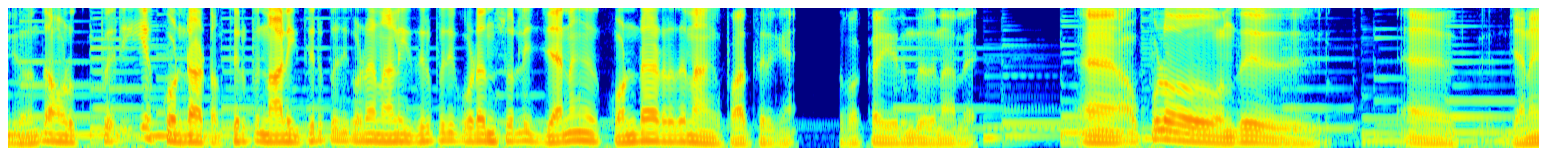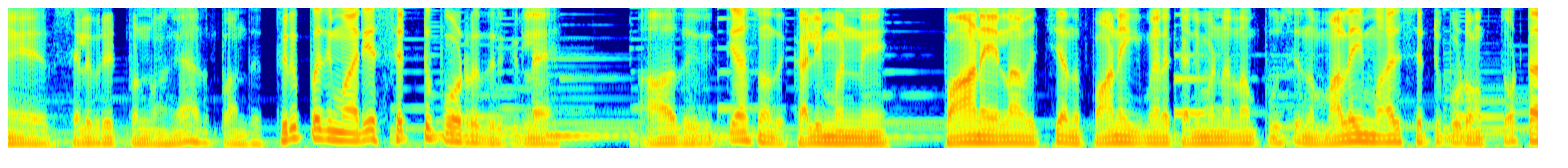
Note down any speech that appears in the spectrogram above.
இது வந்து அவங்களுக்கு பெரிய கொண்டாட்டம். திருப்பதி நாளைக்கு திருப்பதி கூட நாளைக்கு திருப்பதி கூடன்னு சொல்லி ஜனங்க கொண்டாடுறதை நாங்கள் பார்த்துருக்கேன். இந்த பக்கம் இருந்ததுனால. அவ்வளோ வந்து ஜனங்க செலிப்ரேட் பண்ணுவாங்க. அது இப்போ அந்த திருப்பதி மாதிரியே செட்டு போடுறது இருக்குல்ல. அது வித்தியாசம். அந்த களிமண் பானையெல்லாம் வச்சு அந்த பானைக்கு மேலே களிமண்ணெல்லாம் பூசி அந்த மலை மாதிரி செட்டு போடுவோம் தொட்டா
